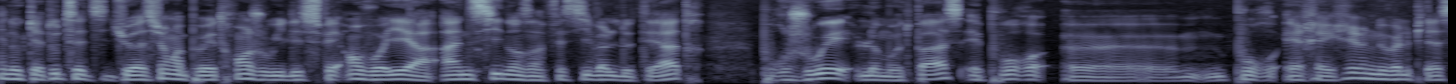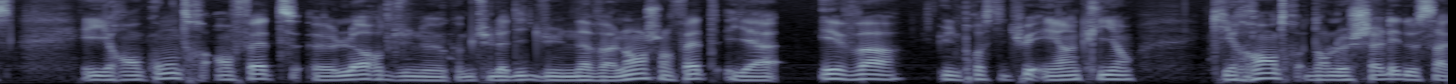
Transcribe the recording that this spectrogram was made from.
Et donc il y a toute cette situation un peu étrange où il se fait envoyer à Annecy dans un festival de théâtre pour jouer le mot de passe et pour, euh, pour réécrire une nouvelle pièce. Et il rencontre en fait euh, lors d'une, comme tu l'as dit, d'une avalanche, en fait, il y a Eva, une prostituée et un client qui rentrent dans le chalet de sa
